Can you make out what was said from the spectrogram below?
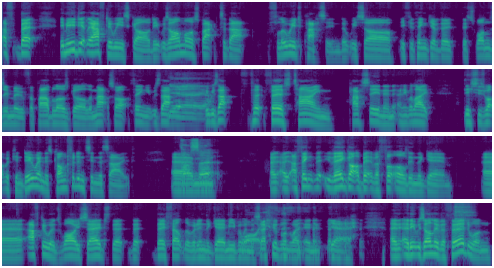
I, but immediately after we scored, it was almost back to that fluid passing that we saw. If you think of the the Swansea move for Pablo's goal and that sort of thing, it was that. Yeah, yeah. It was that f- first time passing, and and he was like, "This is what we can do when there's confidence in the side." Um, That's it. And I think that they got a bit of a foothold in the game. Uh, afterwards, Roy said that that they felt they were in the game even when the second one went in. Yeah, and, and it was only the third one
